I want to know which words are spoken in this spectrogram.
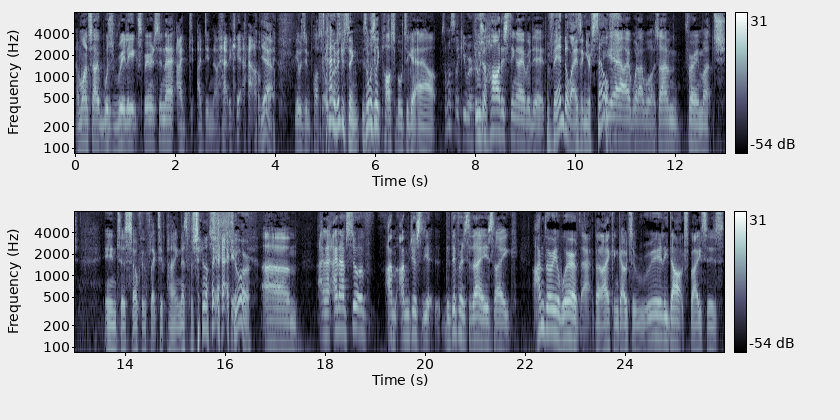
and once I was really experiencing that, I, I didn't know how to get out. Of Yeah. it. it was impossible. It's kind of interesting. It's it was almost like- impossible to get out. it's almost like you were It was the hardest thing I ever did. vandalizing yourself. Yeah, I, what I was. I'm very much into self-inflicted pain. That's for sure. Yeah, Sure. Um, and, I, and I've sort of, I'm, I'm just the, the difference today is like I'm very aware of that. That I can go to really dark spaces,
